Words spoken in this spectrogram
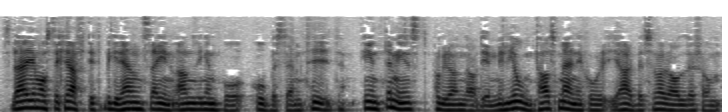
Sverige måste kraftigt begränsa invandringen på obestämd tid. Inte minst på grund av de miljontals människor i arbetsför ålder som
